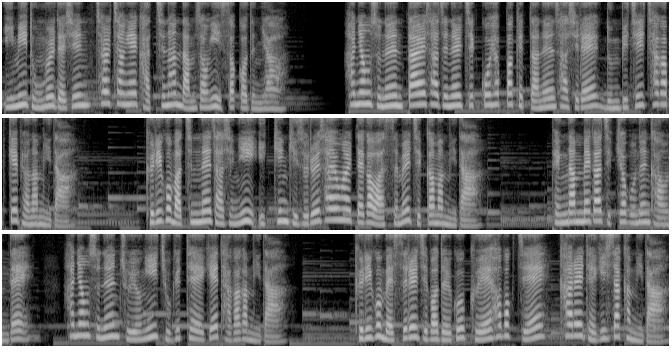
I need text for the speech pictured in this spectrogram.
이미 동물 대신 철창에 갇힌 한 남성이 있었거든요. 한영수는 딸 사진을 찍고 협박했다는 사실에 눈빛이 차갑게 변합니다. 그리고 마침내 자신이 익힌 기술을 사용할 때가 왔음을 직감합니다. 백남매가 지켜보는 가운데 한영수는 조용히 조규태에게 다가갑니다. 그리고 메스를 집어들고 그의 허벅지에 칼을 대기 시작합니다.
